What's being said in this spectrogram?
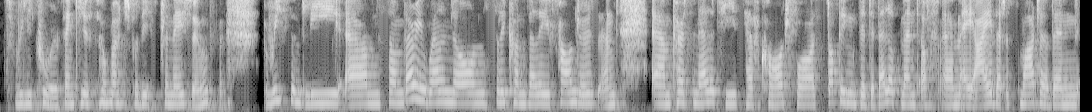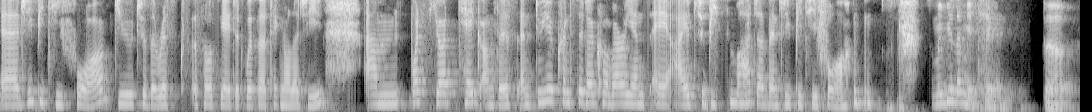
It's really cool. Thank you so much for the explanation. Recently, um, some very well-known Silicon Valley founders and um, personalities have called for stopping the development of um, AI that is smarter than uh, GPT-4 due to the risks associated with the technology. Um, what's your take on this? And do you consider Covariant's AI to be smarter than GPT-4? so maybe let me take the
